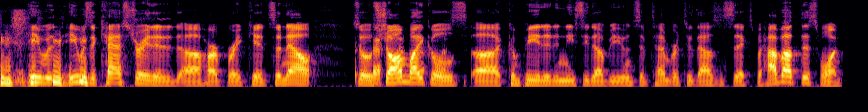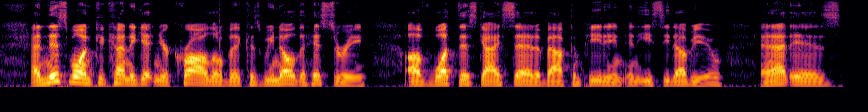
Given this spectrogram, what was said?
with. he was he was a castrated uh, heartbreak kid. So now. So Shawn Michaels uh, competed in ECW in September 2006. But how about this one? And this one could kind of get in your craw a little bit because we know the history of what this guy said about competing in ECW, and that is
